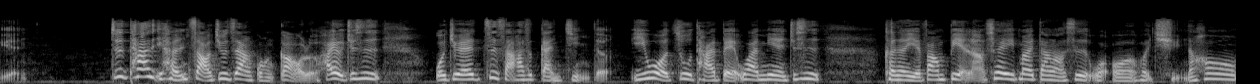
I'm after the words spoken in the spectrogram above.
源，就是它很早就这样广告了。还有就是。我觉得至少它是干净的。以我住台北，外面就是可能也方便啦，所以麦当劳是我偶尔会去。然后，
